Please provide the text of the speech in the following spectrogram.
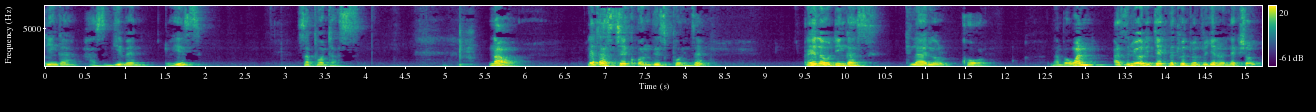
Odinga has given to his supporters. Now, let us check on these points. Eh? Raila Odinga's clarion call. Number one, Azimio reject the 2022 general election.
